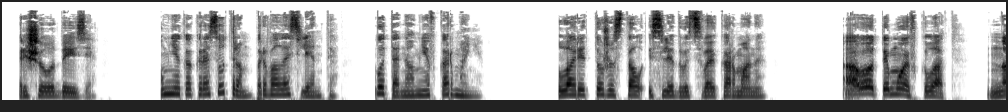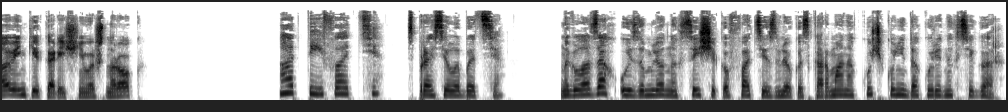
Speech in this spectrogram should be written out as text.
— решила Дейзи. «У меня как раз утром порвалась лента. Вот она у меня в кармане». Ларри тоже стал исследовать свои карманы. «А вот и мой вклад. Новенький коричневый шнурок». «А ты, Фатти?» — спросила Бетси. На глазах у изумленных сыщиков Фати извлек из кармана кучку недокуренных сигар.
